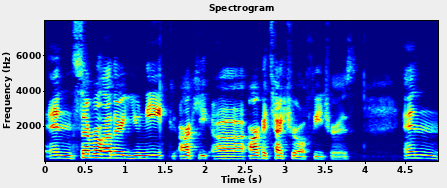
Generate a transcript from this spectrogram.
and several other unique archi- uh, architectural features. And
